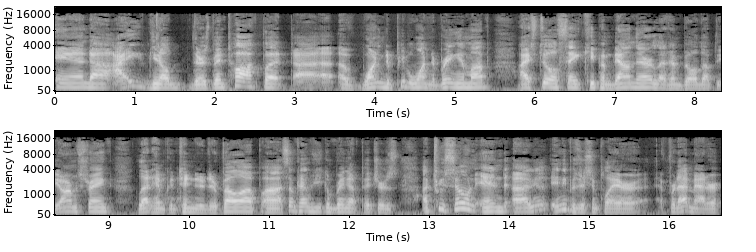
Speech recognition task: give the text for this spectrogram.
and uh, I, you know, there's been talk, but uh, of wanting to people wanting to bring him up. I still say keep him down there, let him build up the arm strength, let him continue to develop. Uh, sometimes you can bring up pitchers uh, too soon, and uh, any position player for that matter,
